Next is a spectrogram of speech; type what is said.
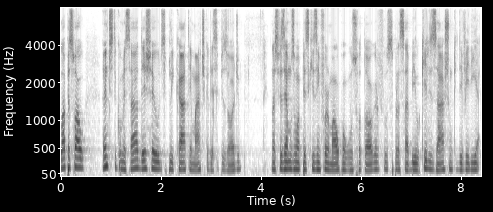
Olá, pessoal. Antes de começar, deixa eu explicar a temática desse episódio. Nós fizemos uma pesquisa informal com alguns fotógrafos para saber o que eles acham que deveria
